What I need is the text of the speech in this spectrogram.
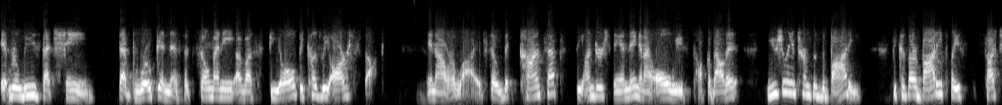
It relieves that shame, that brokenness that so many of us feel because we are stuck in our lives. So the concepts, the understanding, and I always talk about it, usually in terms of the body, because our body plays such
